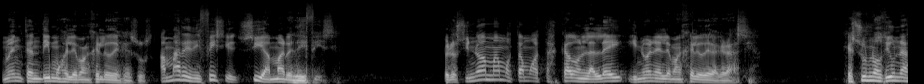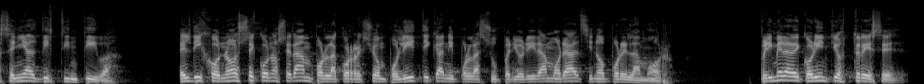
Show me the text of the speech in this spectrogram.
no entendimos el Evangelio de Jesús. ¿Amar es difícil? Sí, amar es difícil. Pero si no amamos, estamos atascados en la ley y no en el Evangelio de la gracia. Jesús nos dio una señal distintiva. Él dijo, no se conocerán por la corrección política ni por la superioridad moral, sino por el amor. Primera de Corintios 13,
